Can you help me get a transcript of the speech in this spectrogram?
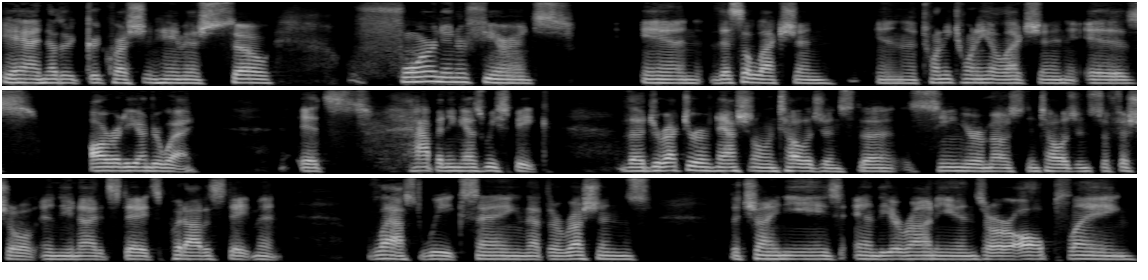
Yeah, another good question, Hamish. So, foreign interference in this election, in the 2020 election, is already underway. It's happening as we speak. The director of national intelligence, the senior most intelligence official in the United States, put out a statement last week saying that the Russians, the Chinese, and the Iranians are all playing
